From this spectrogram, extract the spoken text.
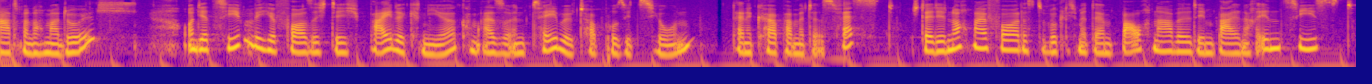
Atme nochmal durch. Und jetzt heben wir hier vorsichtig beide Knie, komm also in Tabletop-Position. Deine Körpermitte ist fest. Stell dir nochmal vor, dass du wirklich mit deinem Bauchnabel den Ball nach innen ziehst.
